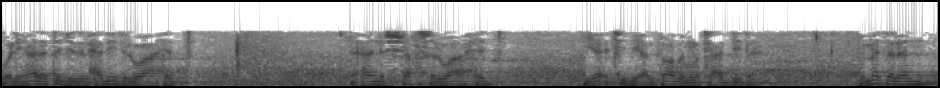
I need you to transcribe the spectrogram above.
ولهذا تجد الحديث الواحد عن الشخص الواحد يأتي بألفاظ متعددة. فمثلا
